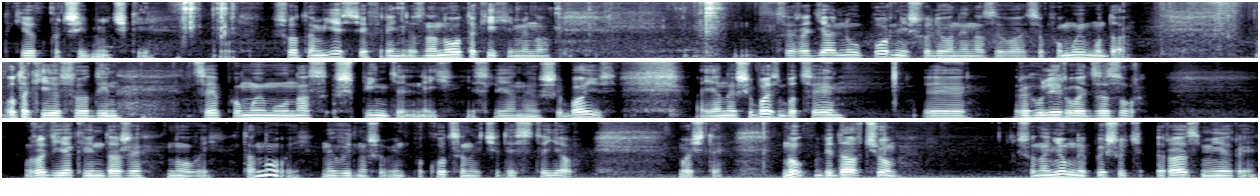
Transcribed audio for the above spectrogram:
Такі от подшипнички. От. Що там є, я хрень не знаю. Ну от таких іменно. Це радіально упорні, що ли вони називаються, по-моєму, так. Да. Отакий ось один. Це, по-моєму, у нас шпіндельний, якщо я не ошибаюсь. А я не ошибаюсь, бо це е, регулювати зазор. Вроді як він навіть новий. Та новий. Не видно, що він покоцаний чи десь стояв. Бачите. Ну, біда в чому? Що на ньому не пишуть розміри.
